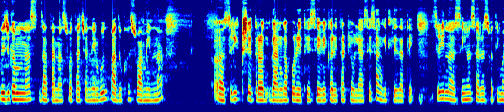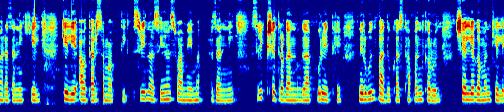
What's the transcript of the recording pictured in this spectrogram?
निजगमनास जाताना स्वतःच्या निर्गुण पादुका स्वामींना श्री क्षेत्र गाणगापूर येथे सेवेकरिता ठेवले असे सांगितले जाते. श्री नरसिंह सरस्वती महाराजांनी केल केली अवतार समाप्ती. श्री नरसिंह स्वामी महाराजांनी श्री क्षेत्र गाणगापूर येथे निर्गुण पादुका स्थापन करून शल्यगमन केले.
